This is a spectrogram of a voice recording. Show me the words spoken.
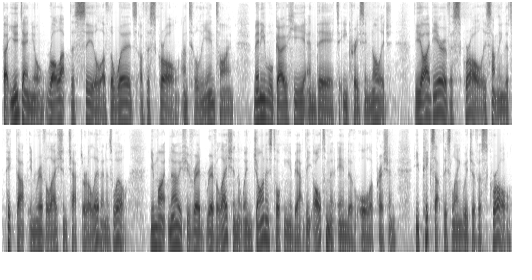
But you, Daniel, roll up the seal of the words of the scroll until the end time. Many will go here and there to increase in knowledge. The idea of a scroll is something that's picked up in Revelation chapter 11 as well. You might know if you've read Revelation that when John is talking about the ultimate end of all oppression, he picks up this language of a scroll.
